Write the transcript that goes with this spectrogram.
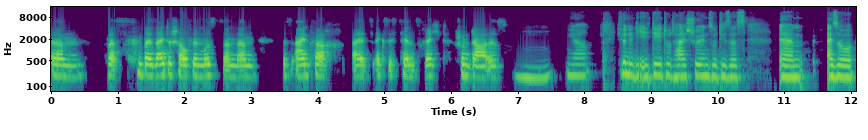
ähm, was beiseite schaufeln musst, sondern es einfach als Existenzrecht schon da ist. Mhm. Ja, ich finde die Idee total schön, so dieses, ähm, also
